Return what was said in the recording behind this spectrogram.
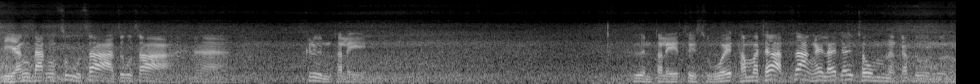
เสียงดังสู้ซ่าสู้ซ่าคลื่นทะเลคลื่นทะเลสวยๆธรรมชาติสร้างให้เราได้ชมนะครับดูโอ้โห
